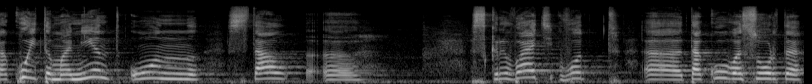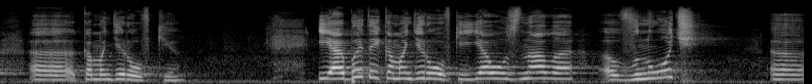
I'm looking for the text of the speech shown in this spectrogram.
какой-то момент он стал э, скрывать вот э, такого сорта э, командировки. И об этой командировке я узнала э, в ночь, э,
